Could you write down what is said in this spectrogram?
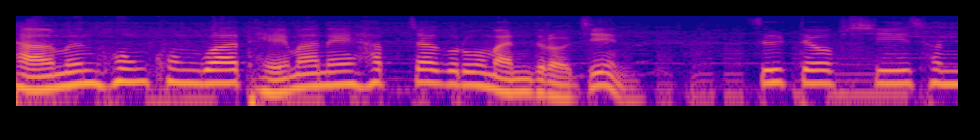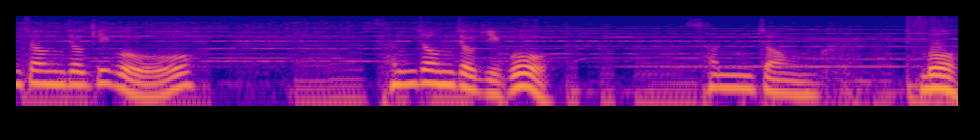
다음은 홍콩과 대만의 합작으로 만들어진 쓸데없이 선정적이고 선정적이고 선정 뭐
